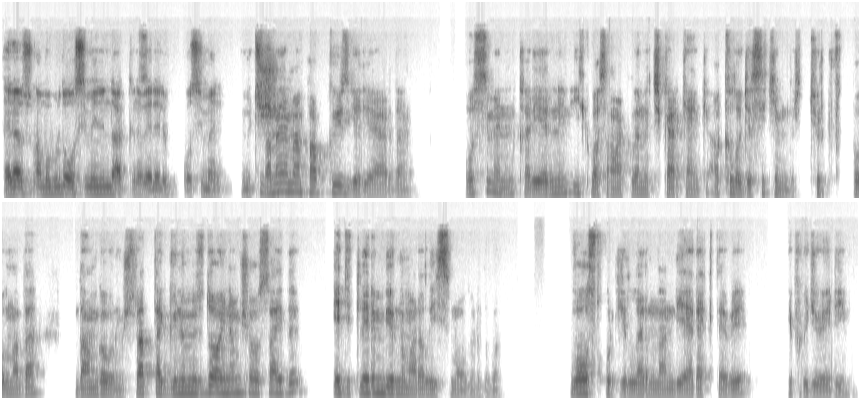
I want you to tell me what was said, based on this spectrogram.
helal olsun. Ama burada Osimhen'in de hakkını verelim. Osimhen müthiş. Bana hemen pop quiz geliyor Erden. Osimhen'in kariyerinin ilk basamaklarını çıkarkenki akıl hocası kimdir? Türk futboluna da damga vurmuştur. Hatta günümüzde oynamış olsaydı Editlerin bir numaralı ismi olurdu bu. Wolfsburg yıllarından diyerek de bir ipucu vereyim.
